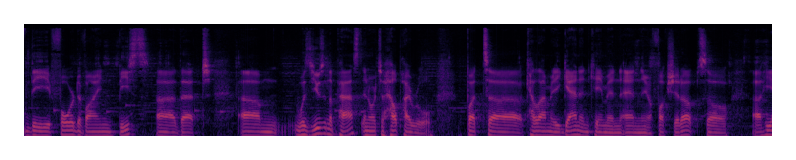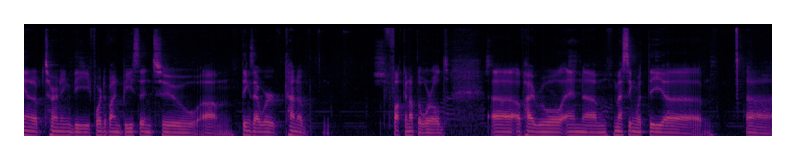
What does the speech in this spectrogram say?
the four divine beasts uh, that um, was used in the past in order to help Hyrule. But Calamity Ganon came in and you know fucked shit up. So uh, he ended up turning the four divine beasts into um, things that were kind of fucking up the world uh, of Hyrule and um, messing with the uh,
